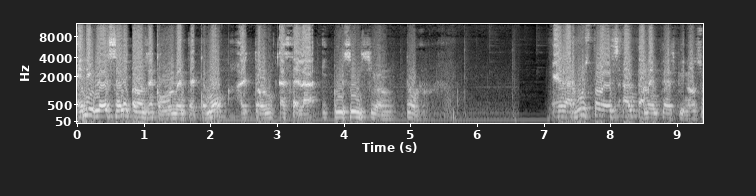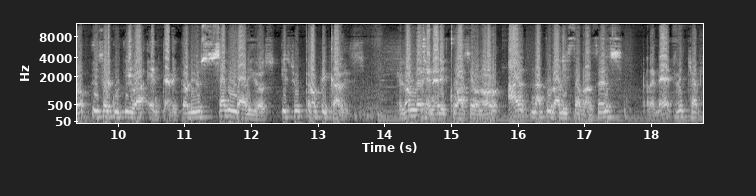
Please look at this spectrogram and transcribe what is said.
En inglés se le conoce comúnmente como Alton Castela y Crucifixion Tour. El arbusto es altamente espinoso y se cultiva en territorios semiáridos y subtropicales. El nombre genérico hace honor al naturalista francés René Richard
